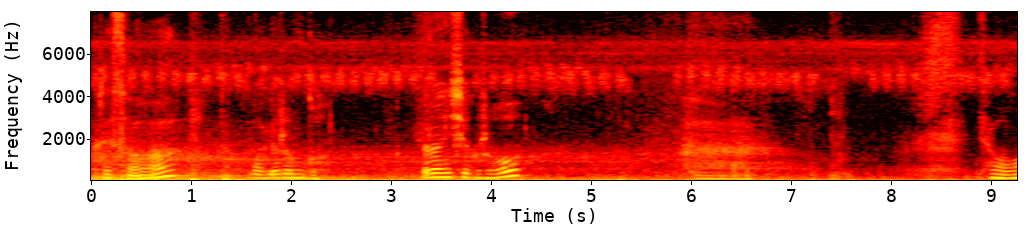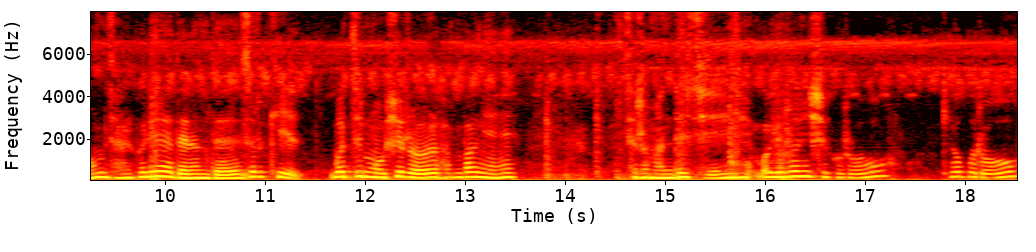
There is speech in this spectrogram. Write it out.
그래서 뭐 이런 거 이런 식으로. 좀 잘 그려야 되는데 저렇게 멋진 모시를 한 방에 저러면 안 되지. 뭐 이런 식으로 겹으로.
